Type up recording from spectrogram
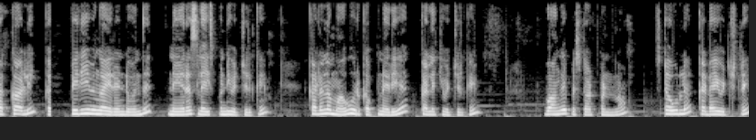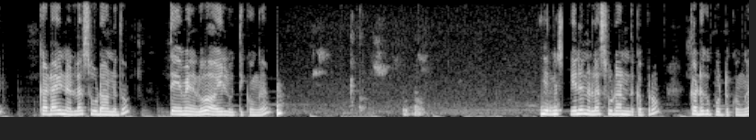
தக்காளி க பெரிய வெங்காயம் ரெண்டு வந்து நேராக ஸ்லைஸ் பண்ணி வச்சுருக்கேன். கடலை மாவு ஒரு கப் நிறைய கலக்கி வச்சுருக்கேன். வாங்க இப்போ ஸ்டார்ட் பண்ணலாம். ஸ்டவ்வில் கடாய் வச்சுட்டேன். கடாய் நல்லா சூடானதும் தேவையான அளவு ஆயில் ஊற்றிக்கோங்க எண்ணெய் நல்லா சூடானதுக்கப்புறம் கடுகு போட்டுக்கோங்க.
